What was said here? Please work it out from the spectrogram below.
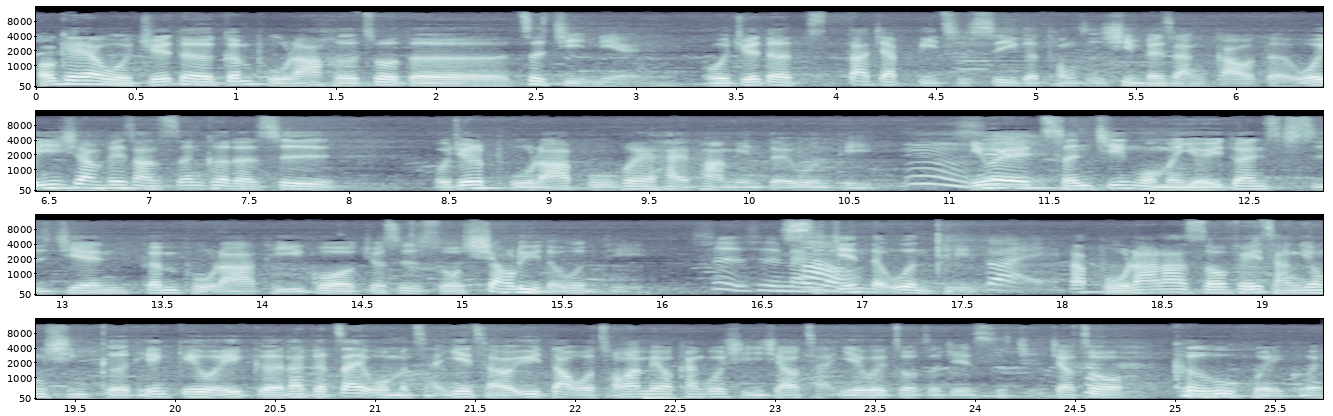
OK 啊，我觉得跟普拉合作的这几年。我觉得大家彼此是一个同质性非常高的。我印象非常深刻的是，我觉得普拉不会害怕面对问题。嗯，因为曾经我们有一段时间跟普拉提过，就是说效率的问题，是是时间的问题。对。那普拉那时候非常用心，隔天给我一个那个在我们产业才会遇到，我从来没有看过行销产业会做这件事情，叫做客户回馈。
